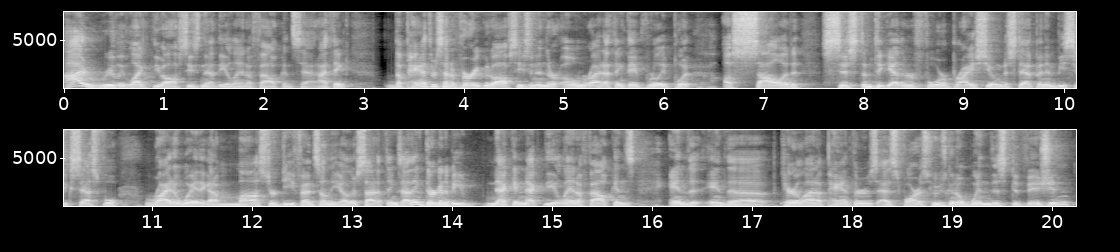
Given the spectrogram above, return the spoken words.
I really like the offseason that the Atlanta Falcons had. I think the Panthers had a very good offseason in their own right. I think they've really put a solid system together for Bryce Young to step in and be successful right away. They got a monster defense on the other side of things. I think they're going to be neck and neck, the Atlanta Falcons and the and the Carolina Panthers, as far as who's going to win this division.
